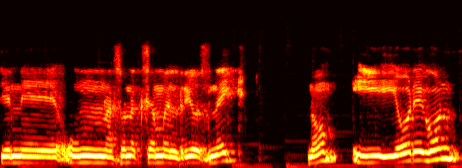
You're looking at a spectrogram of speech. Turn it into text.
tiene una zona que se llama el río Snake, ¿no? Y Oregon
